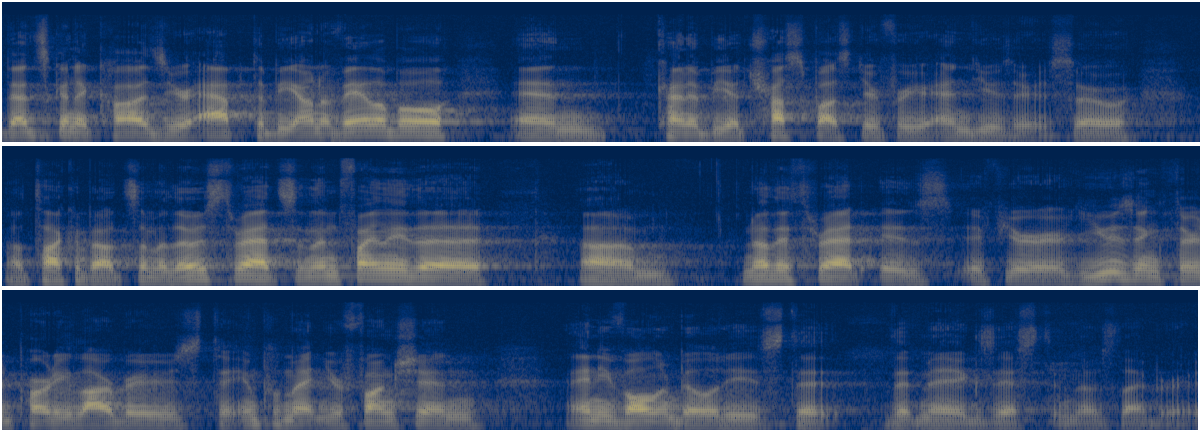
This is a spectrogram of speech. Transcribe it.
that's going to cause your app to be unavailable and kind of be a trust buster for your end users. So I'll talk about some of those threats. And then finally, the, um, another threat is if you're using third-party libraries to implement your function, any vulnerabilities that, that may exist in those libraries.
